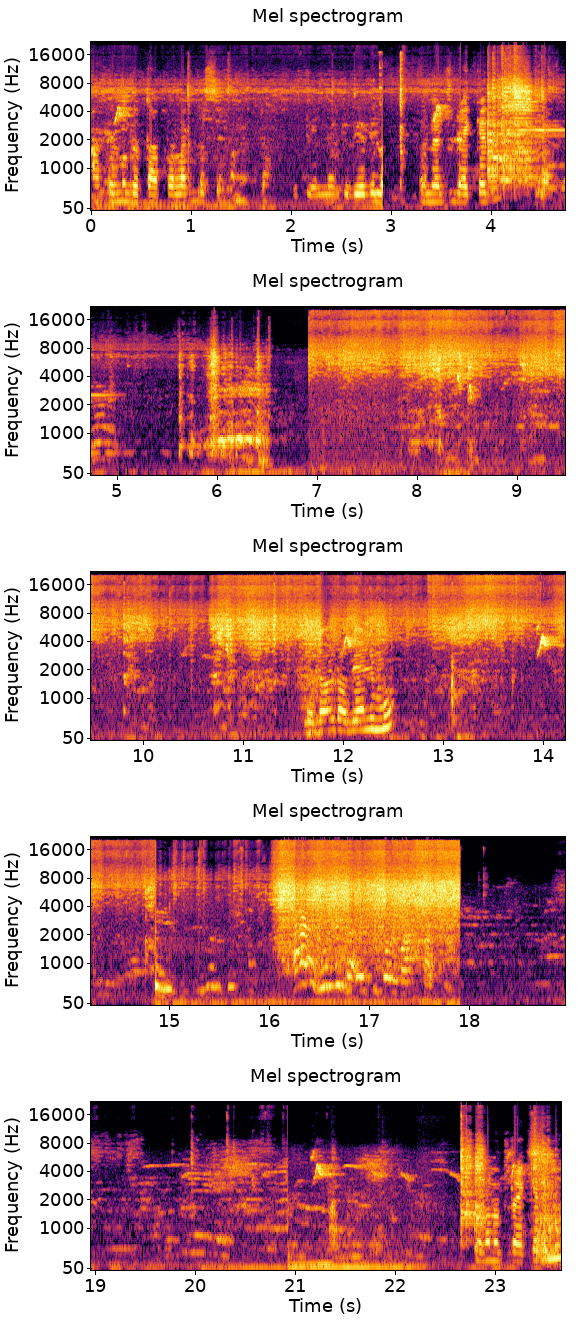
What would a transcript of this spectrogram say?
হাতের মধ্যে তাপটা লাগতেছে অনেকটা। একটু দিয়ে দিলাম। তাহলে একটু ডাক্কা দিই। জলটা দিয়ে নিমু। তখন একটু ডাক্কা দিমু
